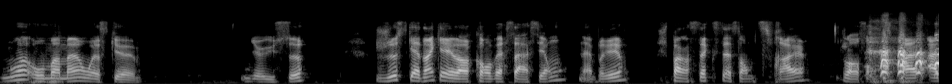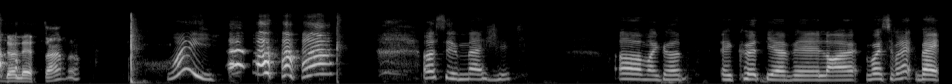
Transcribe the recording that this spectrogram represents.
Moi, au moment où est-ce que il y a eu ça, jusqu'à temps qu'il y ait leur conversation, après, je pensais que c'était son petit frère. Genre son petit frère adolescent. là. Oui! Ah, c'est magique. Oh my God. Écoute, il avait l'air... Ouais, c'est vrai. Ben,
